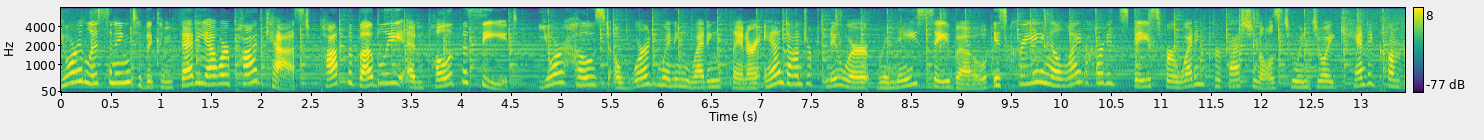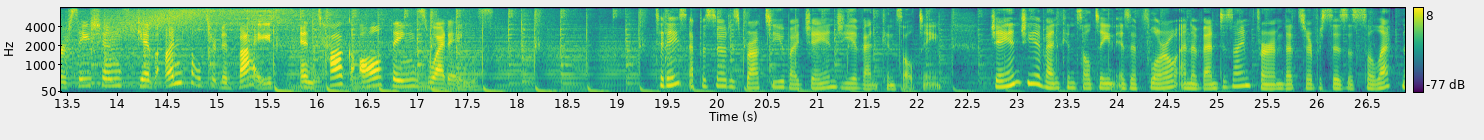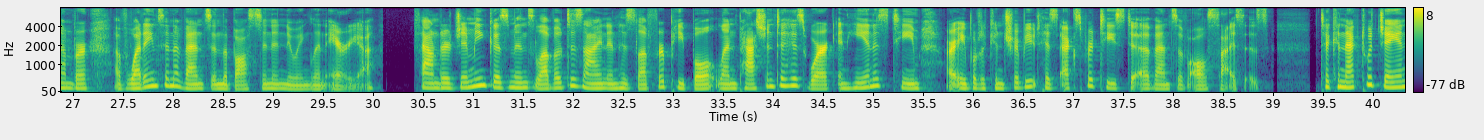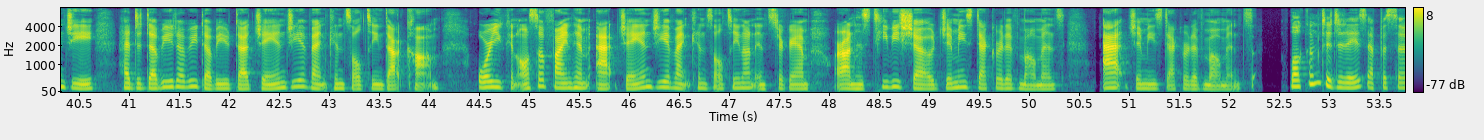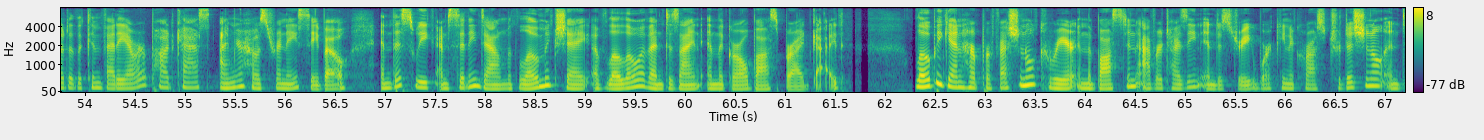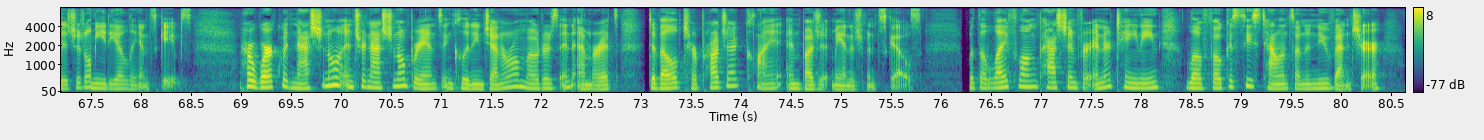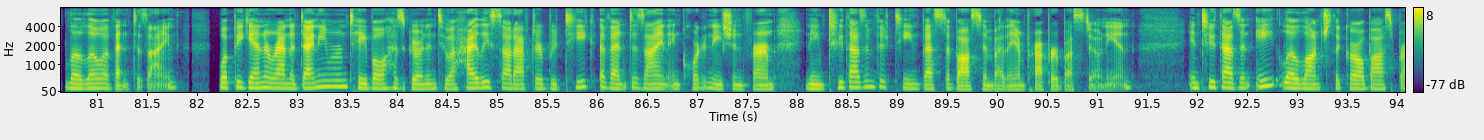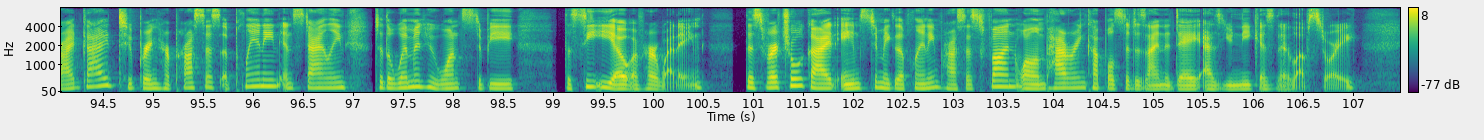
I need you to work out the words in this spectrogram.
You're listening to the Confetti Hour podcast. Pop the bubbly and pull up a seat. Your host, award winning wedding planner and entrepreneur Renee Sabo, is creating a lighthearted space for wedding professionals to enjoy candid conversations, give unfiltered advice, and talk all things weddings. Today's episode is brought to you by J&G Event Consulting. J&G Event Consulting is a floral and event design firm that services a select number of weddings and events in the Boston and New England area. Founder Jimmy Guzman's love of design and his love for people lend passion to his work, and he and his team are able to contribute his expertise to events of all sizes. To connect with J&G, head to www.jngeventconsulting.com, or you can also find him at J&G Event Consulting on Instagram or on his TV show Jimmy's Decorative Moments at Jimmy's Decorative Moments. Welcome to today's episode of the Confetti Hour podcast. I'm your host, Renee Sabo, and this week I'm sitting down with Lo McShay of Lolo Event Design and the Girl Boss Bride Guide. Lo began her professional career in the Boston advertising industry, working across traditional and digital media landscapes. Her work with national international brands, including General Motors and Emirates, developed her project, client, and budget management skills. With a lifelong passion for entertaining, Lo focused these talents on a new venture, Lolo Event Design. What began around a dining room table has grown into a highly sought after boutique event design and coordination firm named 2015 Best of Boston by the Improper Bostonian. In 2008, Lo launched the Girl Boss Bride Guide to bring her process of planning and styling to the woman who wants to be the CEO of her wedding. This virtual guide aims to make the planning process fun while empowering couples to design a day as unique as their love story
